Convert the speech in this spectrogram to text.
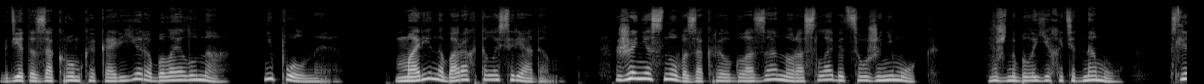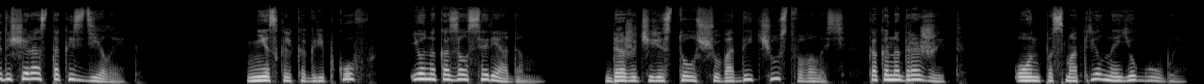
Где-то за кромкой карьера была и луна, неполная. Марина барахталась рядом. Женя снова закрыл глаза, но расслабиться уже не мог. Нужно было ехать одному. В следующий раз так и сделает. Несколько грибков, и он оказался рядом. Даже через толщу воды чувствовалось, как она дрожит. Он посмотрел на ее губы.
